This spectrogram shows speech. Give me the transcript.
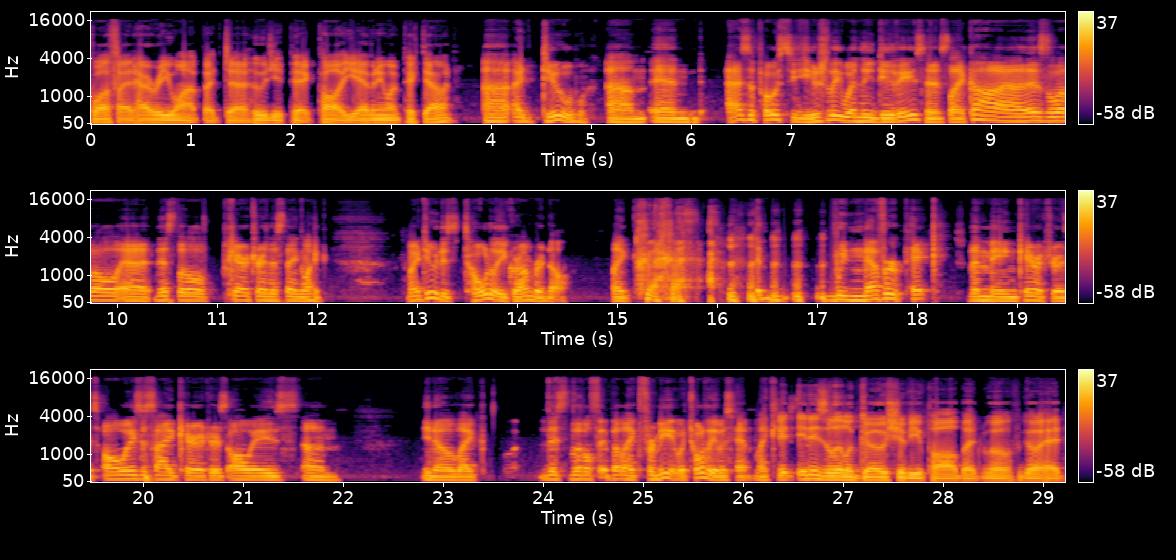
qualified however you want? But uh, who would you pick? Paul, you have anyone picked out? Uh, I do. Um, and as opposed to usually when they do these, and it's like, oh, this little, uh, this little character in this thing, like my dude is totally Grombrindal. Like we never pick the main character. It's always a side character. It's always, um, you know, like this little thing. But like for me, it would totally was him. Like It, it is a little gauche of you, Paul, but well, go ahead.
